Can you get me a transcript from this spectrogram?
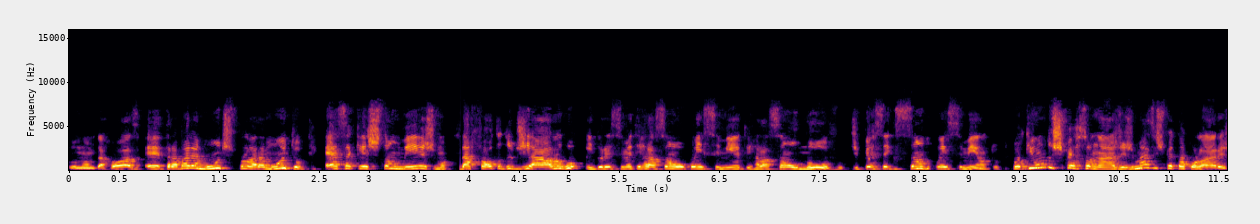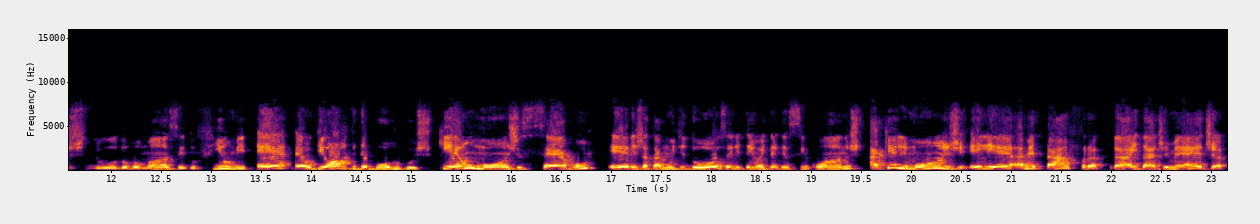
O Nome da Rosa, é, trabalha muito, explora muito essa questão mesmo da falta do diálogo, endurecimento em relação ao conhecimento, em relação ao novo, de perseguição do conhecimento. Porque um dos personagens mais espetaculares do, do romance e do filme é, é o Georg de Burgos, que é um monge cego, ele já está muito idoso, ele tem 85 anos. Aquele monge, ele é a metáfora da Idade Média,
